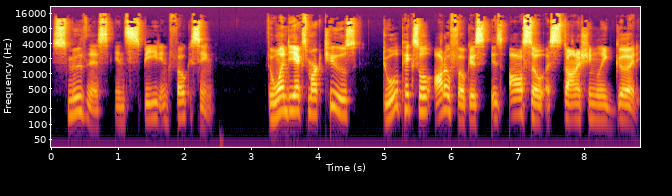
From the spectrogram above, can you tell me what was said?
smoothness, and speed in focusing. The 1DX Mark II's dual pixel autofocus is also astonishingly good.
